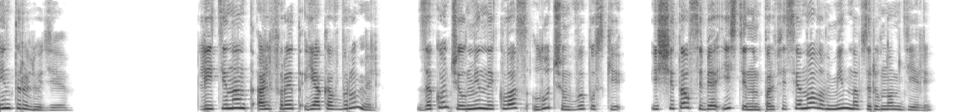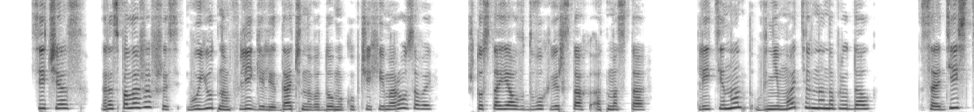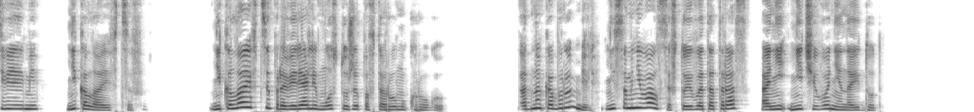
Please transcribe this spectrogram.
Интерлюдия. Лейтенант Альфред Яков Брумель закончил минный класс лучшим в выпуске и считал себя истинным профессионалом в минно-взрывном деле. Сейчас, расположившись в уютном флигеле дачного дома Купчихи Морозовой, что стоял в двух верстах от моста, лейтенант внимательно наблюдал за действиями николаевцев. Николаевцы проверяли мост уже по второму кругу. Однако Брумель не сомневался, что и в этот раз они ничего не найдут.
